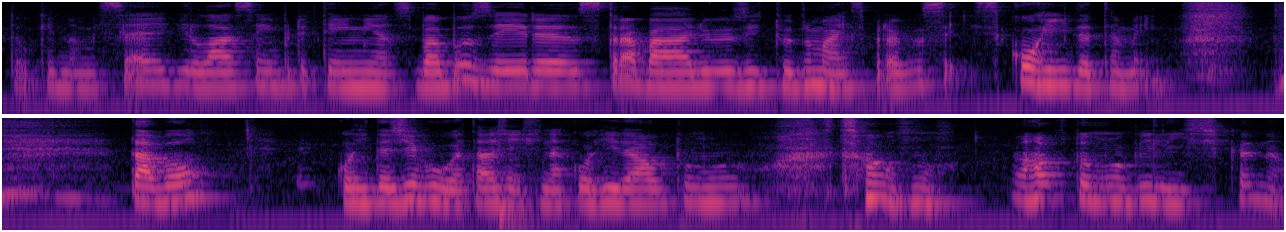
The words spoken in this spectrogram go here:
Então, quem não me segue, lá sempre tem minhas baboseiras, trabalhos e tudo mais para vocês. Corrida também. tá bom? Corrida de rua, tá, gente? Não é corrida automo... automobilística, não.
